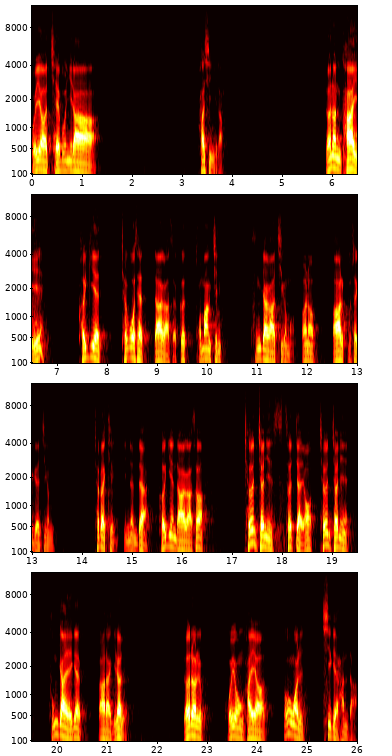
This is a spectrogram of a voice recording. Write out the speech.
고여 제분이라 하시니라. 너는 가히 거기에 저곳에 나가서 그 도망친 궁자가 지금 어느 마을 구석에 지금 처박혀 있는데 거기에 나가서 천천히 섰자요. 천천히 궁자에게 말하기를 너를 고용하여 똥을 치게 한다.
